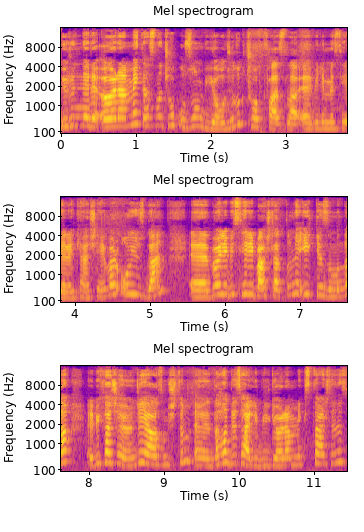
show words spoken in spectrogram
ürünleri öğrenmek aslında çok uzun bir yolculuk. Çok fazla e, bilinmesi gereken şey var. O yüzden e, böyle bir seri başlattım ve ilk yazımı da e, birkaç ay önce yazmıştım. E, daha detaylı bilgi öğrenmek isterseniz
